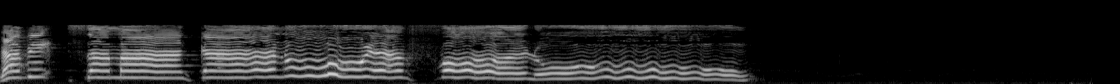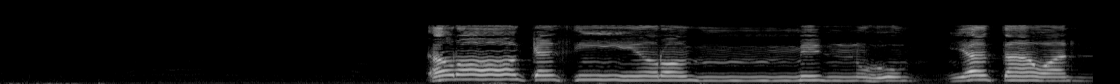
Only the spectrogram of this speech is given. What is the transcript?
لبئس ما كانوا يفعلون ترى كثيرا منهم يتولون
